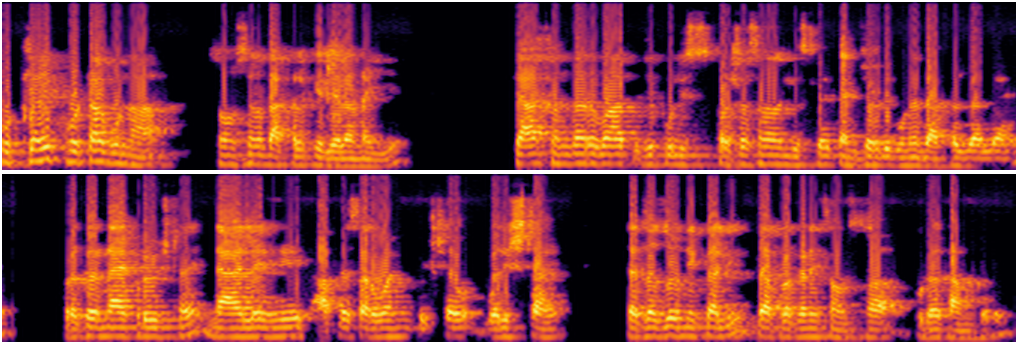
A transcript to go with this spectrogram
कुठलाही खोटा गुन्हा संस्थेनं दाखल केलेला नाहीये. त्या संदर्भात जे पोलीस प्रशासनाने दिसले त्यांच्यावरती गुन्हे दाखल झाले आहेत. प्रकरण न्यायप्रविष्ट आहे. न्यायालय हे आपल्या सर्वांपेक्षा वरिष्ठ आहे. त्याचा जो निकाल येईल त्या प्रकारे संस्था पुढे काम करेल.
